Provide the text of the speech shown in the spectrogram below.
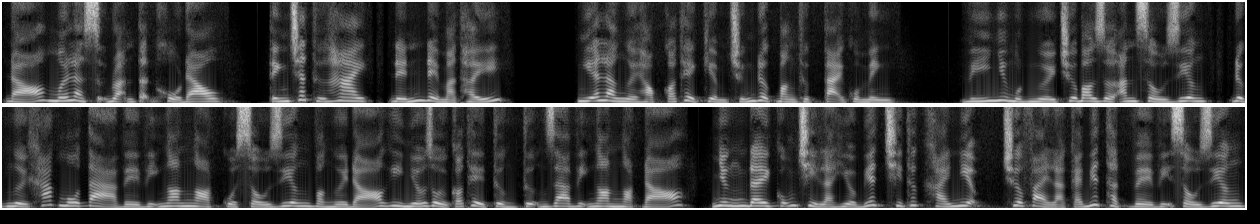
đó mới là sự đoạn tận khổ đau. Tính chất thứ hai, đến để mà thấy. Nghĩa là người học có thể kiểm chứng được bằng thực tại của mình. Ví như một người chưa bao giờ ăn sầu riêng, được người khác mô tả về vị ngon ngọt của sầu riêng và người đó ghi nhớ rồi có thể tưởng tượng ra vị ngon ngọt đó. Nhưng đây cũng chỉ là hiểu biết tri thức khái niệm, chưa phải là cái biết thật về vị sầu riêng.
